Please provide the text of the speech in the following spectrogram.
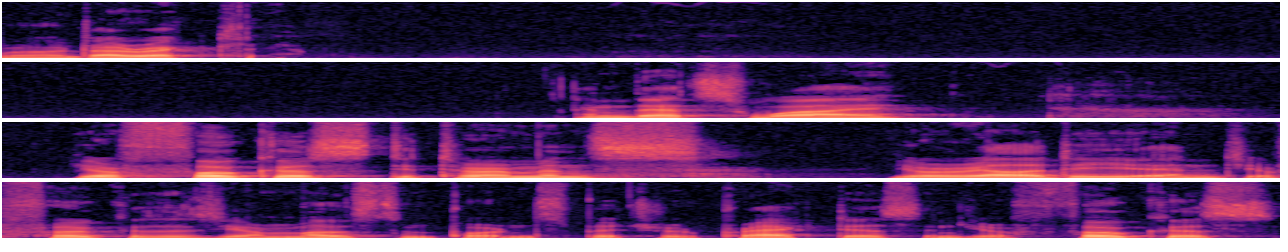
uh, directly. And that's why your focus determines your reality, and your focus is your most important spiritual practice, and your focus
